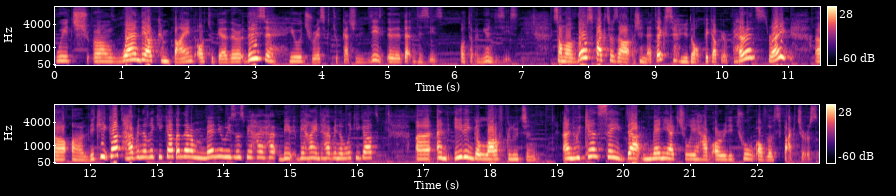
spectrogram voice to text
which um, when they are combined all together, there is a huge risk to catch disease, uh, that disease, autoimmune disease. Some of those factors are genetics, you don't pick up your parents, right? Uh, uh, leaky gut, having a leaky gut, and there are many reasons behind, ha- be- behind having a leaky gut, uh, and eating a lot of gluten. And we can say that many actually have already two of those factors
